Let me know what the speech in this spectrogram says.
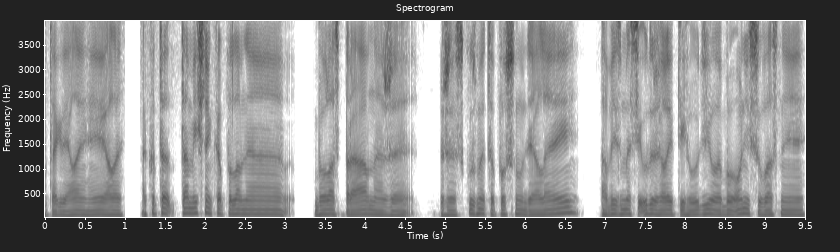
a tak ďalej, hej, ale ako tá, tá myšlienka podľa mňa bola správna, že, že skúsme to posunúť ďalej, aby sme si udržali tých ľudí, lebo oni sú vlastne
